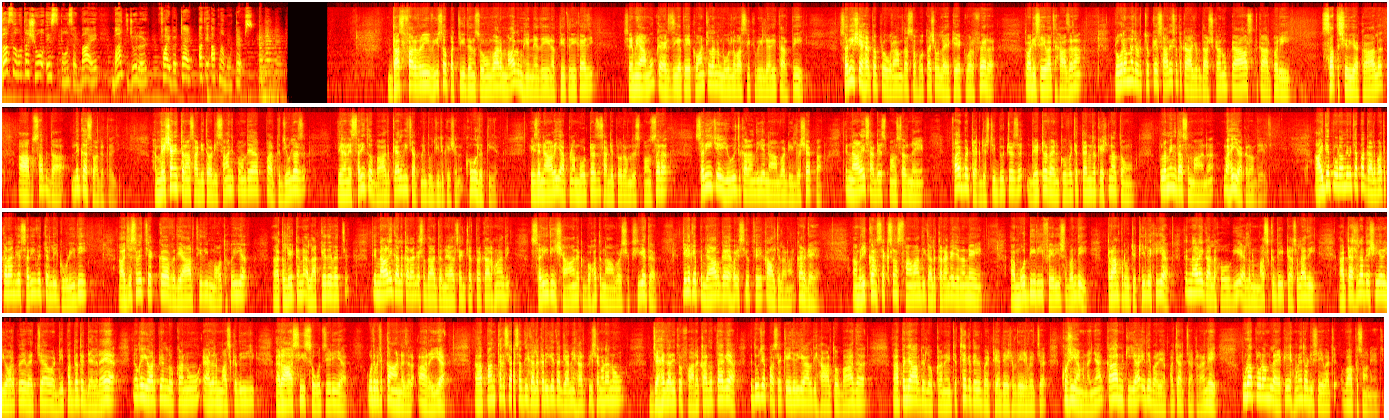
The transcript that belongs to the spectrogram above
The Sahota Show is sponsored by Bharat Jeweler, Fiber Tech ਅਤੇ Apna motors 10 ਫਰਵਰੀ 2025 ਦਿਨ ਸੋਮਵਾਰ ਮਾਘ ਮਹੀਨੇ ਦੀ 29 ਤਰੀਕ ਹੈ ਜੀ। ਸੇਮਿਆਮੂ ਕੈਟਜ਼ੀ ਅਤੇ ਕੁਆਂਟਲਨ ਮੂਲ ਨਿਵਾਸੀ ਕਬੀਲਿਆਂ ਦੀ ਧਰਤੀ। ਸਰੀ ਸ਼ਹਿਰ ਤੋਂ ਪ੍ਰੋਗਰਾਮ ਦਾ ਸਹੋਤਾ ਸ਼ੋ ਲੈ ਕੇ ਇੱਕ ਵਾਰ ਫਿਰ ਤੁਹਾਡੀ ਸੇਵਾ 'ਚ ਹਾਜ਼ਰ ਹਾਂ। ਪ੍ਰੋਗਰਾਮ ਨਾਲ ਜੁੜ ਚੁੱਕੇ ਸਾਰੇ ਸਤਿਕਾਰਯੋਗ ਦਰਸ਼ਕਾਂ ਨੂੰ ਪਿਆਰ ਸਤਿਕਾਰ ਭਰੀ ਸਤਿ ਸ਼੍ਰੀ ਅਕਾਲ। ਆਪ ਸਭ ਦਾ ਨਿੱਘਾ ਸਵਾਗਤ ਹੈ ਜੀ। ਹਮੇਸ਼ਾ ਦੀ ਤਰ੍ਹਾਂ ਸਾਡੀ ਤੁਹਾਡੀ ਸਾਂਝ ਪਾਉਂਦੇ ਆ ਭਾਰਤ ਜਿਊਲਰਸ ਜਿਨ੍ਹਾਂ ਨੇ ਸਰੀ ਤੋਂ ਬਾਅਦ ਕੈਲਗਰੀ 'ਚ ਆਪਣੀ ਦੂਜੀ ਲੋਕੇਸ਼ਨ ਖੋਲ ਦਿੱਤੀ ਹੈ। ਇਸ ਦੇ ਨਾਲ ਹੀ ਆਪਣਾ ਮੋਟਰਸ ਸਾਡੇ ਪ੍ਰੋਗਰਾਮ ਦੇ ਸਪਾਂਸਰ ਆ। ਸਰੀ 'ਚ ਯੂਜ਼ਡ ਕਾਰਾਂ ਦੀ ਇਹ ਨਾਮਵਰ ਡੀਲਰਸ਼ਿਪ ਆ। ਤੇ ਨਾਲੇ ਸਾਡੇ ਸਪਾਂਸਰ ਨੇ fibre tech distributors greater Vancouver 'ਚ ਤਿੰਨ ਲੋਕੇਸ਼ਨਾਂ ਤੋਂ ਪਲੰਬਿੰਗ ਦਾ ਸਮਾਨ ਮੁਹੱਈਆ ਕਰਾਉਂਦੇ ਜੀ। ਅੱਜ ਦੇ ਪ੍ਰੋਗਰਾਮ ਦੇ ਵਿੱਚ ਆਪਾਂ ਗੱਲਬਾਤ ਕਰਾਂਗੇ ਸਰੀ ਵਿੱਚ ਚੱਲੀ ਗੋਲੀ ਦੀ। ਜਿਸ ਵਿੱਚ ਇੱਕ ਵਿਦਿਆਰਥੀ ਦੀ ਮੌਤ ਹੋਈ ਆ ਕਲੇਟਨ ਇਲਾਕੇ ਦੇ ਵਿੱਚ। ਤੇ ਨਾਲ ਹੀ ਗੱਲ ਕਰਾਂਗੇ ਸਰਦਾਰ ਜਰਨੈਲ ਸਿੰਘ ਚਿੱਤਰਕਾਰ ਹੁਣਾਂ ਦੀ। ਸਰੀ ਦੀ ਸ਼ਾਨ ਇੱਕ ਬਹੁਤ ਨਾਮਵਰ ਸ਼ਖਸੀਅਤ ਹੈ, ਜਿਹੜੇ ਕਿ ਪੰਜਾਬ ਗਏ ਹੋਏ ਸੀ ਉੱਥੇ ਕਾਲ ਚਲਾਣਾ ਕਰ ਗਏ ਆ। ਅਮਰੀਕਨ ਸਿੱਖ ਸੰਸਥਾਵਾਂ ਦੀ ਗੱਲ ਕਰਾਂਗੇ ਜਿਨ੍ਹਾਂ ਨੇ ਮੋਦੀ ਦੀ ਫੇਰੀ ਸੰਬੰਧੀ ਟਰੰਪ ਨੂੰ ਚਿੱਠੀ ਲਿਖੀ ਆ। ਤੇ ਨਾਲੇ ਗੱਲ ਹੋਊਗੀ ਐਲਨ ਮਸਕ ਦੀ ਟੈਸਲਾ ਦੀ। ਟੈਸਲਾ ਦੇ ਸ਼ੇਅਰ ਯੂਰਪ ਦੇ ਵਿੱਚ ਵੱਡੀ ਪੱਧਰ ਤੇ ਡਿੱਗ ਰਹੇ ਆ, ਕਿਉਂਕਿ ਯੂਰਪੀਅਨ ਲੋਕਾਂ ਨੂੰ ਐਲਨ ਮਸਕ ਦੀ ਰਾਸੀ ਸੋਚ ਜਿਹੜੀ ਆ, ਉਹਦੇ ਵਿੱਚ ਕਾਣ ਨਜ਼ਰ ਆ ਰਹੀ ਆ। ਪੰਥਕ ਸਿਆਸਤ ਦੀ ਗੱਲ ਕਰੀਏ ਤਾਂ ਗਿਆਨੀ ਹਰਪ੍ਰੀਤ ਸਿੰਘ ਉਹਨਾਂ ਨੂੰ ਜਹੇਦਾਰੀ ਤੋਂ ਫਾਰਗ ਕਰ ਦਿੱਤਾ ਗਿਆ ਤੇ ਦੂਜੇ ਪਾਸੇ ਕੇਜਰੀਵਾਲ ਦੀ ਹਾਰ ਤੋਂ ਬਾਅਦ ਪੰਜਾਬ ਦੇ ਲੋਕਾਂ ਨੇ ਜਿੱਥੇ ਕਿਤੇ ਵੀ ਬੈਠੇ ਆ ਦੇਸ਼ ਵਿਦੇਸ਼ ਵਿੱਚ ਖੁਸ਼ੀਆਂ ਮਨਾਈਆਂ। ਕਾਰਨ ਕੀ ਆ, ਇਹਦੇ ਬਾਰੇ ਆਪਾਂ ਚਰਚਾ ਕਰਾਂਗੇ। ਪੂਰਾ ਪ੍ਰੋਗਰਾਮ ਲੈ ਕੇ ਹੁਣੇ ਤੁਹਾਡੀ ਸੇਵਾ 'ਚ ਵਾਪਸ ਆਉਣੇ ਆ ਜੀ।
